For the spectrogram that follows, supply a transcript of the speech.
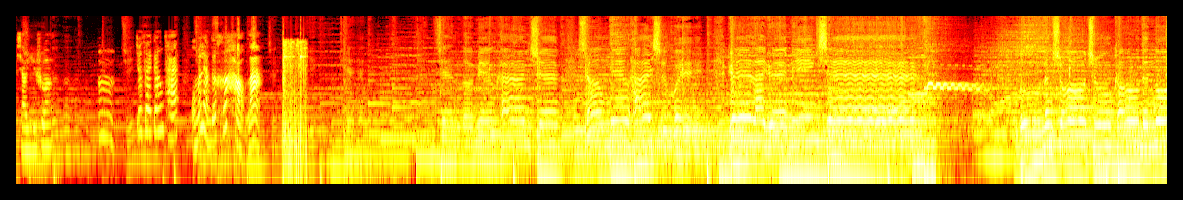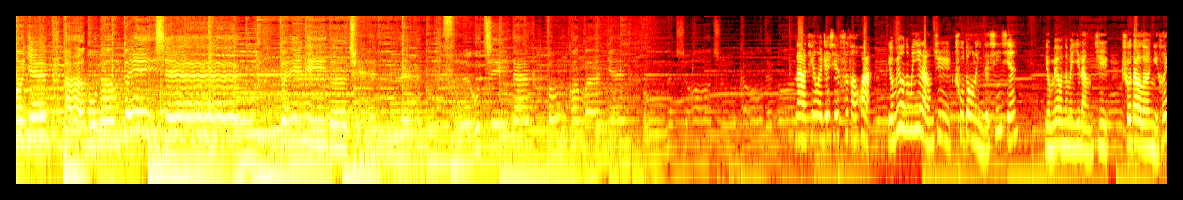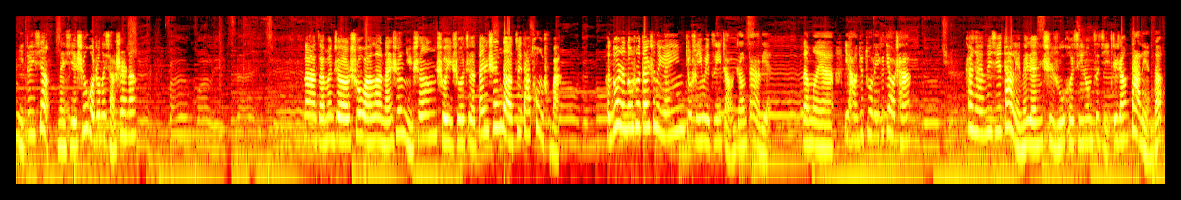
小鱼说：“嗯，就在刚才，我们两个和好啦。”见了面寒暄，想念还是会越来越明显。不能说出口的诺言，怕不能兑现。对你的眷恋，肆无忌惮，疯狂蔓延。不能说出口的诺言。那听了这些私房话，有没有那么一两句触动了你的心弦？有没有那么一两句说到了你和你对象那些生活中的小事儿呢？那咱们这说完了男生女生，说一说这单身的最大痛处吧。很多人都说单身的原因就是因为自己长了张大脸。那么呀，一行就做了一个调查，看看那些大脸的人是如何形容自己这张大脸的。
